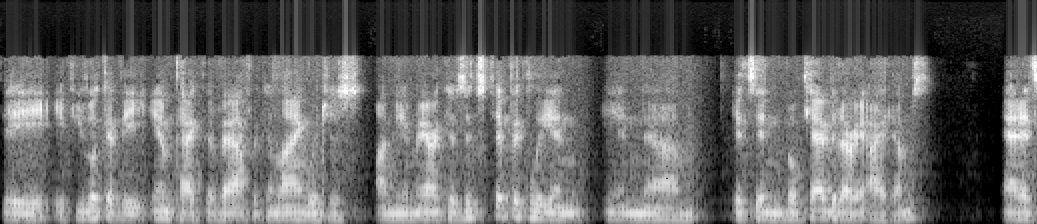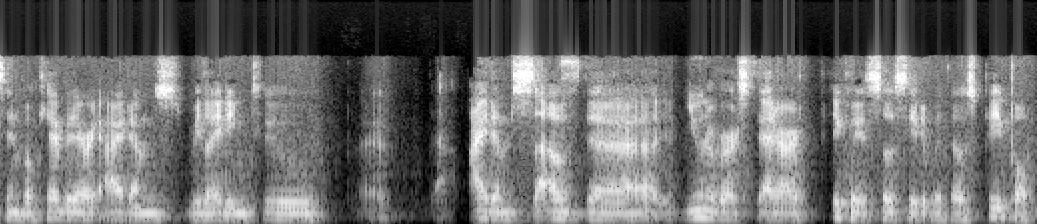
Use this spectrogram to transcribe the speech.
the if you look at the impact of African languages on the Americas, it's typically in in um, it's in vocabulary items, and it's in vocabulary items relating to uh, items of the universe that are particularly associated with those people.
